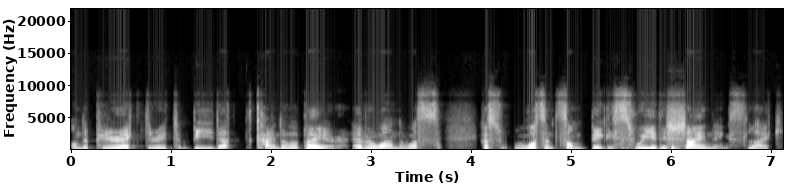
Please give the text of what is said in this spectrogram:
on the trajectory to be that kind of a player. Everyone was because wasn't some big Swedish shinings. Like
